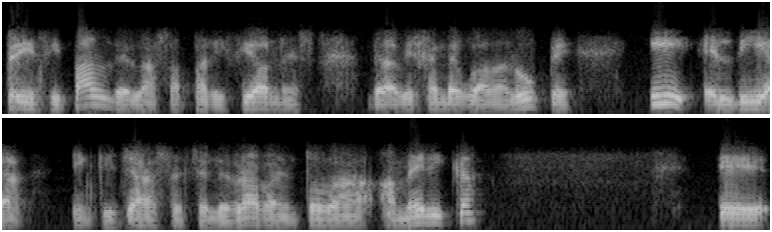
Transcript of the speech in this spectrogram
principal de las apariciones de la Virgen de Guadalupe y el día en que ya se celebraba en toda América, eh,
